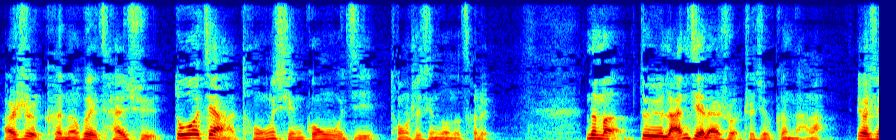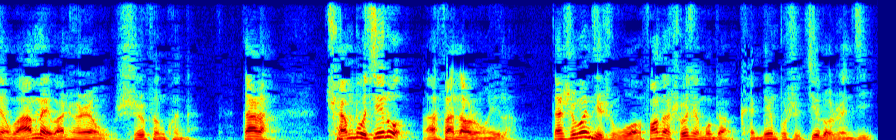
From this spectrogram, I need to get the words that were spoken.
而是可能会采取多架同型公务机同时行动的策略。那么对于拦截来说，这就更难了。要想完美完成任务，十分困难。当然了，全部击落啊，反倒容易了。但是问题是我方的首选目标肯定不是击落专机。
